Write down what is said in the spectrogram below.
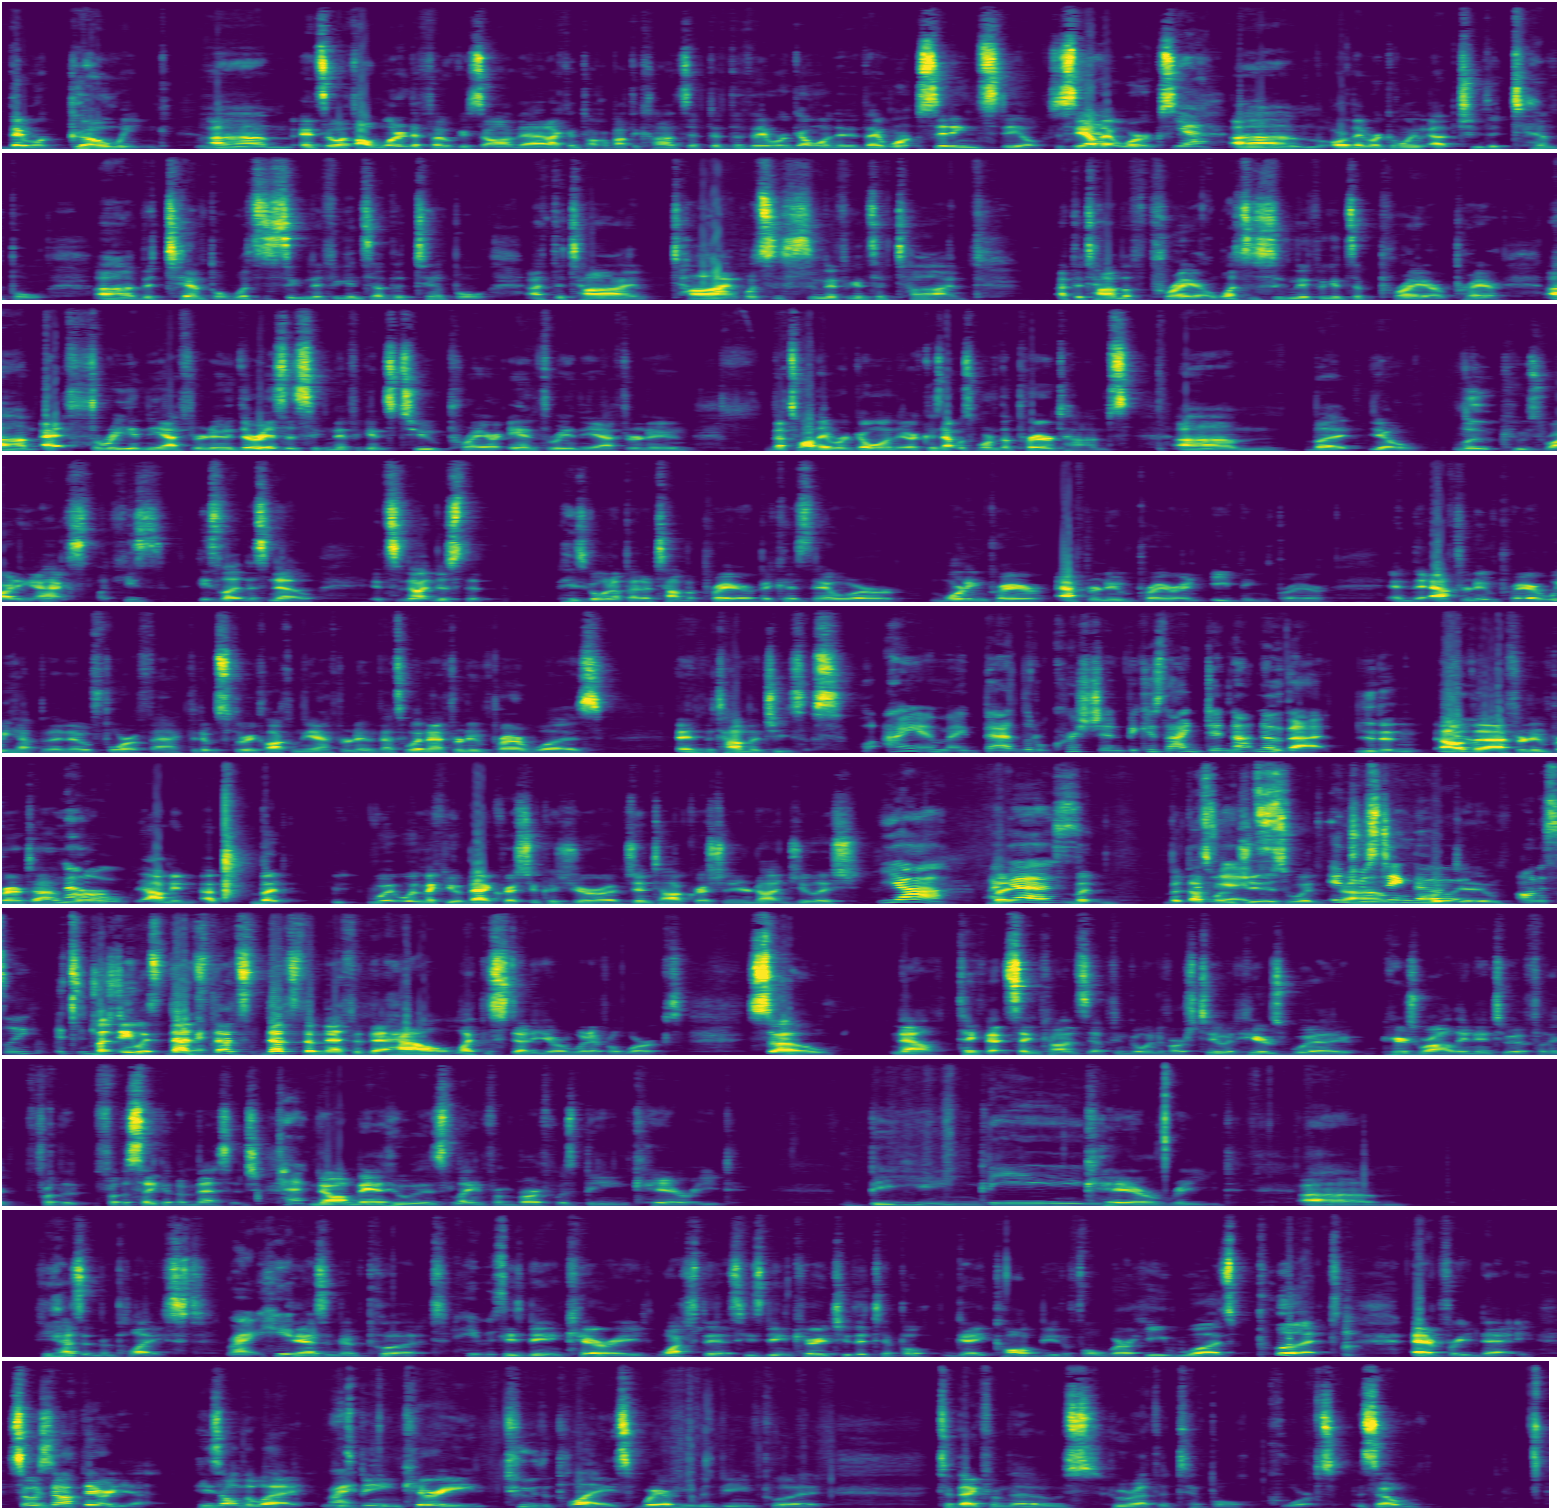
they were going. Um, and so if I wanted to focus on that, I can talk about the concept of that they were going, that they weren't sitting still. To see how that works? Yeah. Um, or they were going up to the temple. Uh, the temple. What's the significance of the temple at the time? Time. What's the significance of time? At the time of prayer, what's the significance of prayer? Prayer. Um, at three in the afternoon, there is a significance to prayer and three in the afternoon. That's why they were going there because that was one of the prayer times. Um, but you know, Luke, who's writing Acts, like he's he's letting us know it's not just that he's going up at a time of prayer because there were morning prayer, afternoon prayer, and evening prayer. And the afternoon prayer, we happen to know for a fact that it was three o'clock in the afternoon. That's when afternoon prayer was in the time of Jesus. well, I am a bad little Christian because I did not know that. You didn't? Oh, No. the afternoon prayer time? No. Or, yeah, I mean, uh, but it wouldn't make you a bad Christian because you're a Gentile Christian. You're not Jewish. Yeah, But, I guess. But but that's what It's Jews would interesting um, though. would do. Honestly, it's interesting. But anyways, that's Okay. that's that's the method that how like the study or whatever works. So now take that same concept and go into verse two, and here's where here's where I lean into it for the for the for the sake of the message. Okay. Now a man who is lame from birth was being carried, being be carried. Um, he hasn't been placed. right. He, He hasn't been put. He was- He's being carried. Watch this. He's being carried to the temple gate called Beautiful, where he was put every day. So he's not there yet. He's on the way. He's being carried to the place where he was being put to beg from those who are at the temple courts. So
